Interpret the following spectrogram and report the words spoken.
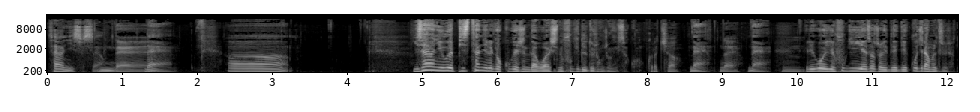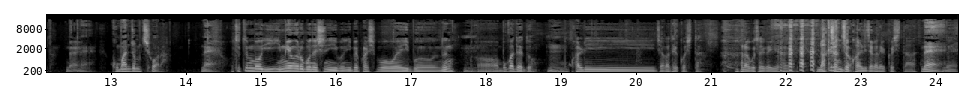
사연이 있었어요. 네. 네. 어, 이 사연 이후에 비슷한 일을 겪고 계신다고 하시는 후기들도 종종 있었고. 그렇죠. 네. 네. 네. 음, 그리고 이제 후기에서 저희들에게 꾸지람을 들으셨던. 네. 네. 고만 좀 치워라. 네. 어쨌든 뭐 이 익명으로 보내신 이분 285의 이분은 음. 어 뭐가 돼도 음. 관리자가 될 것이다라고 저희가 예상 낙천적 관리자가 될 것이다. 네. 네.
